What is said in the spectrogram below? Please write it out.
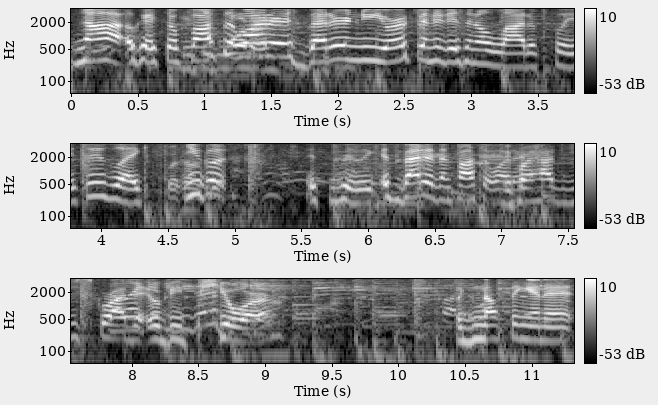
Nah, okay, so faucet water. is better in New York than it is in a lot of places. Like, you go, it's really, it's better than faucet water. If I had to describe So, like, it, it would be you go pure. Vegas- Like nothing in it.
